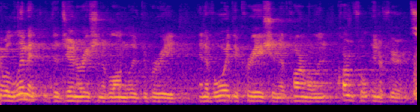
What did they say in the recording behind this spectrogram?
will limit the generation of long-lived debris and avoid the creation of harmful interference.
